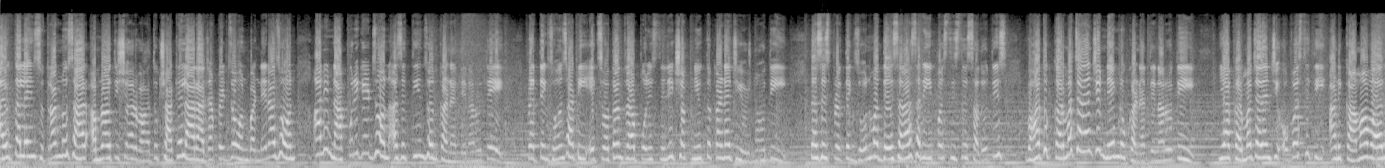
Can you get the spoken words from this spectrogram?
आयुक्तालयीन सूत्रांनुसार अमरावती शहर वाहतूक शाखेला राजापेठ झोन बंडेरा झोन आणि नागपुरी गेट झोन असे तीन झोन करण्यात येणार होते. प्रत्येक झोनसाठी एक स्वतंत्र पोलीस निरीक्षक नियुक्त करण्याची योजना होती. तसेच प्रत्येक झोनमध्ये सरासरी पस्तीस ते सदोतीस वाहतूक कर्मचाऱ्यांची नेमणूक करण्यात येणार होती. या कर्मचाऱ्यांची उपस्थिती आणि कामावर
